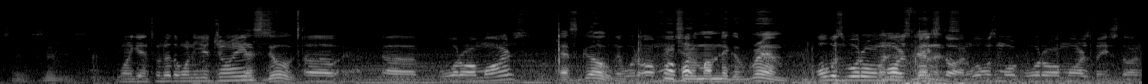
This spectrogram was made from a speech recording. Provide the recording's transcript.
Serious. Want to get into another one of your joints? Let's do it. Uh, uh, Water on Mars. Let's go. The Water on Mars. Featuring What, my nigga Rim. what was Water on Mars based villains. on? What was Mo- Water on Mars based on?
